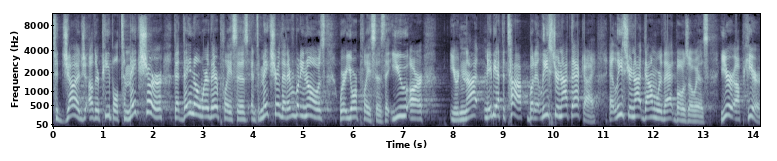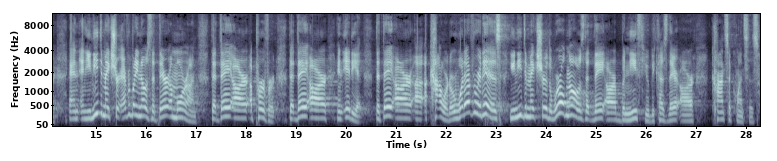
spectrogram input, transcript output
to judge other people to make sure that they know where their place is and to make sure that everybody knows where your place is, that you are you're not maybe at the top, but at least you're not that guy. At least you're not down where that bozo is. You're up here. And, and you need to make sure everybody knows that they're a moron, that they are a pervert, that they are an idiot, that they are a, a coward, or whatever it is. You need to make sure the world knows that they are beneath you because there are consequences.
